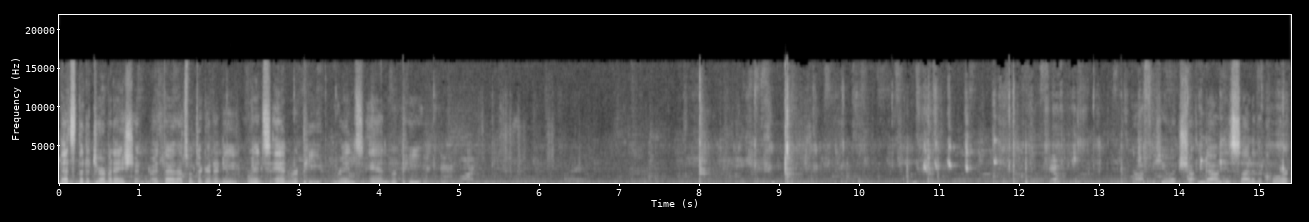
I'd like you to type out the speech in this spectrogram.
that's the determination right there. That's what they're going to need. Rinse and repeat. Rinse and repeat. Hewett shutting down his side of the court.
